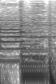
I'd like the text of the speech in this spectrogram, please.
I'll be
